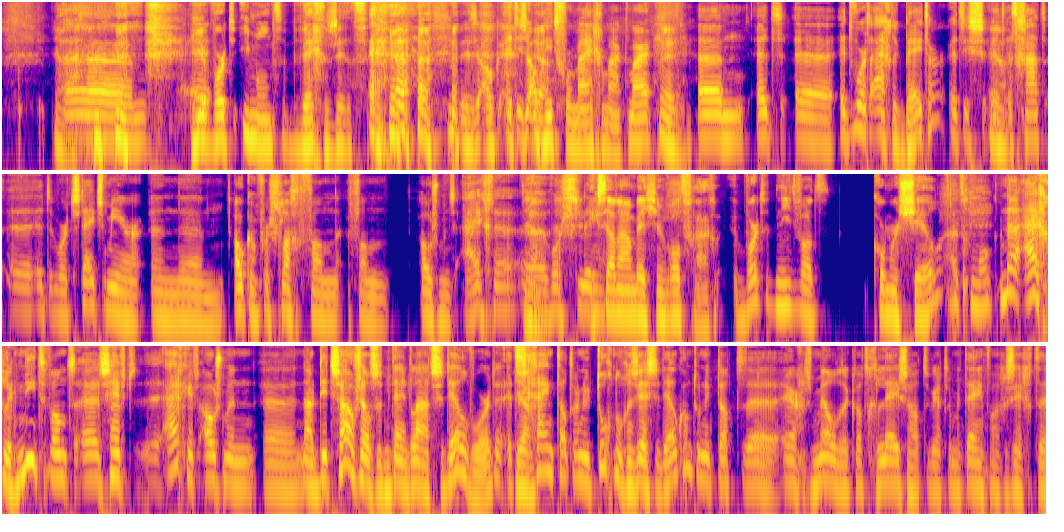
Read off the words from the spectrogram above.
ja. Ehm, hier wordt iemand weggezet. het is ook, het is ook Ja. niet voor mij gemaakt. Maar Nee. Ehm, het, eh, het wordt eigenlijk beter. Het, is, het, Ja. het, gaat, eh, het wordt steeds meer een, ehm, ook een verslag van, van Oosmans eigen eh, worsteling. Ik stel nou een beetje een rotvraag. Wordt het niet wat commercieel uitgemolken? Nou, eigenlijk niet, want eh, ze heeft, eh, eigenlijk heeft Oosman, eh, nou dit zou zelfs het meteen het laatste deel worden. Het Ja. schijnt dat er nu toch nog een zesde deel kwam. Toen ik dat ergens meldde, dat ik dat gelezen had, werd er meteen van gezegd...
